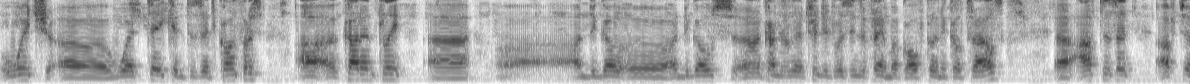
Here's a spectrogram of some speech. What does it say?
which uh, were taken to that conference are currently uh, uh, undergo, undergoes currently treated within the framework of clinical trials. after that, after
